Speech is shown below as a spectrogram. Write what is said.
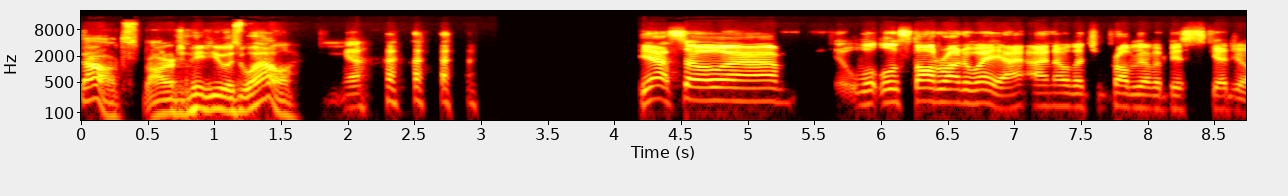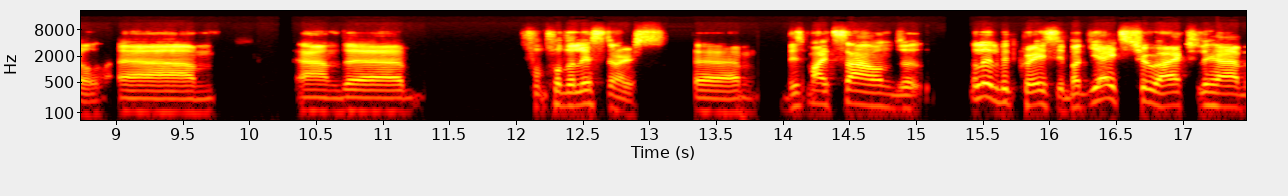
Oh, it's an honor to meet you as well. Yeah. yeah. So um, we'll, we'll start right away. I, I know that you probably have a busy schedule. Um, and uh, for, for the listeners, um, this might sound a little bit crazy, but yeah, it's true. I actually have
